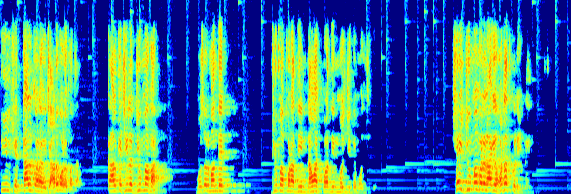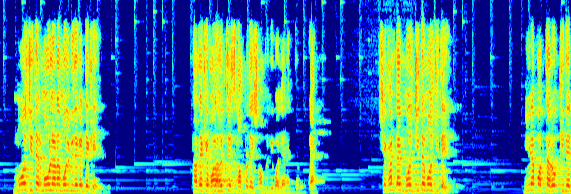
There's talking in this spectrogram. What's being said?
তিলকে তাল করা হয়েছে। আরও বড় কথা, কালকে ছিল জুম্মাবার মুসলমানদের জুম্মা পড়ার দিন, নামাজ পড়ার দিন মসজিদে মসজিদে। সেই জুম্মাবারের আগে হঠাৎ করে মসজিদের মৌলানা মৌলবীদেরকে ডেকে তাদেরকে বলা হচ্ছে সাম্প্রদায়িক সম্প্রীতি বজায় রাখতে হবে। এক, সেখানটায় মসজিদে মসজিদে নিরাপত্তা রক্ষীদের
